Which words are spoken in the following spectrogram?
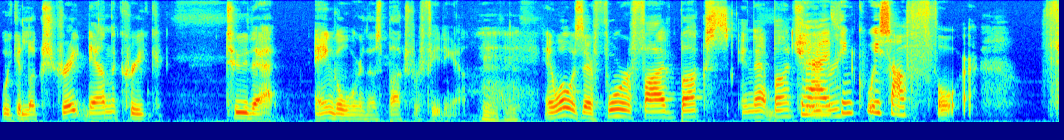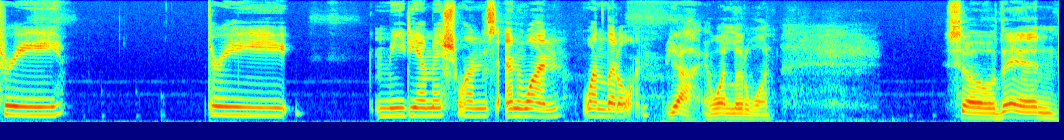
we could look straight down the creek to that angle where those bucks were feeding out. And what was there, four or five bucks in that bunch? Yeah, I think we saw four, three, three medium-ish ones, and one one little one. Yeah, and one little one. So then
